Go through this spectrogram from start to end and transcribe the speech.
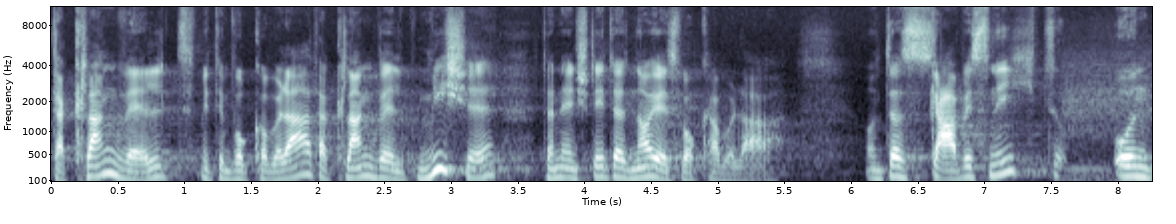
der Klangwelt, mit dem Vokabular der Klangwelt mische, dann entsteht ein neues Vokabular. Und das gab es nicht. Und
